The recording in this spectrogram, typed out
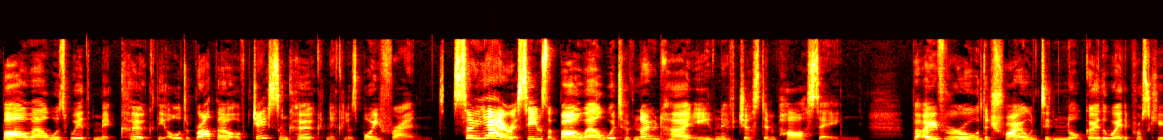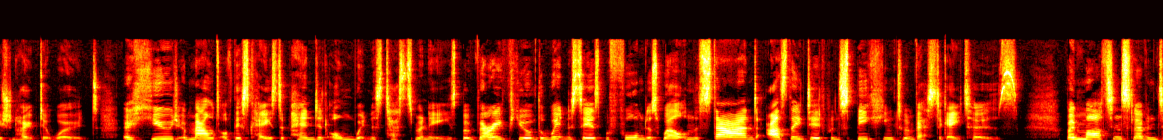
Barwell was with Mick Cook, the older brother of Jason Cook, Nicola's boyfriend. So, yeah, it seems that Barwell would have known her, even if just in passing. But overall, the trial did not go the way the prosecution hoped it would. A huge amount of this case depended on witness testimonies, but very few of the witnesses performed as well on the stand as they did when speaking to investigators. By Martin Slevin's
